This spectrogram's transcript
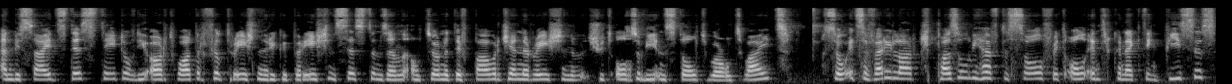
And besides this, state-of-the-art water filtration and recuperation systems and alternative power generation should also be installed worldwide. So it's a very large puzzle we have to solve with all interconnecting pieces.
